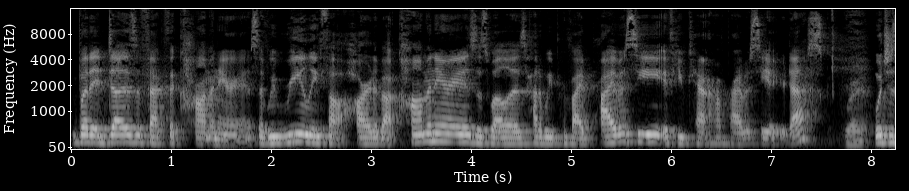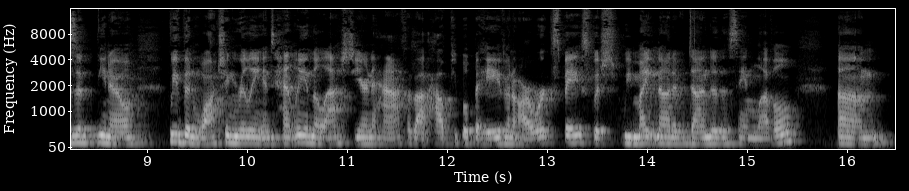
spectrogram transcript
but it does affect the common areas. Like we really thought hard about common areas as well as how do we provide privacy if you can't have privacy at your desk. Right. Which is a you know we've been watching really intently in the last year and a half about how people behave in our workspace, which we might not have done to the same level. Um,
